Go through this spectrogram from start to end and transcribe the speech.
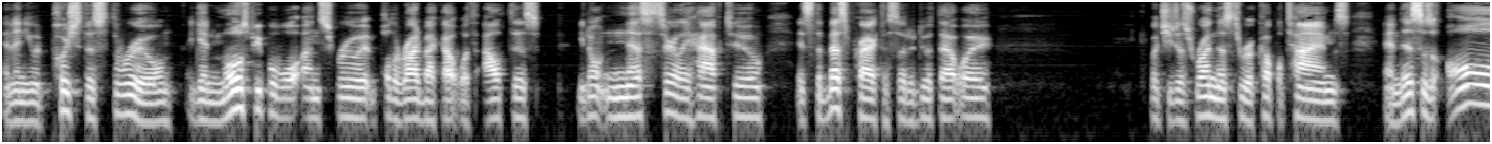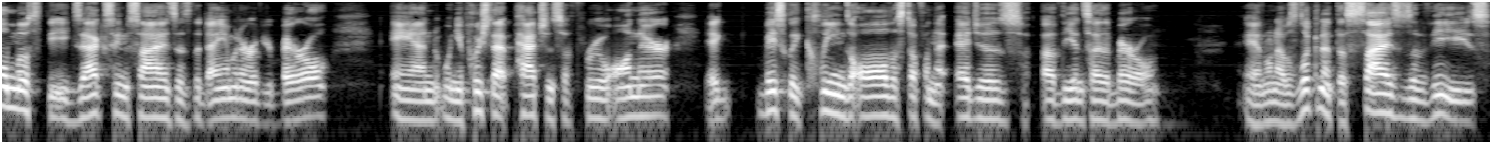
and then you would push this through. Again, most people will unscrew it and pull the rod back out without this. You don't necessarily have to. It's the best practice though to do it that way. But you just run this through a couple times and this is almost the exact same size as the diameter of your barrel. And when you push that patch and stuff through on there, it basically cleans all the stuff on the edges of the inside of the barrel. And when I was looking at the sizes of these,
